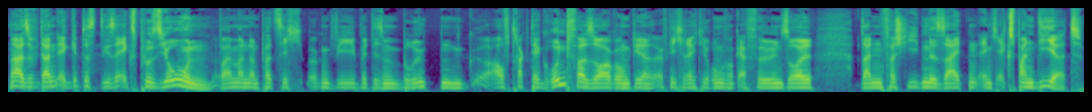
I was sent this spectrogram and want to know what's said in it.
Na, also dann ergibt es diese Explosion, weil man dann plötzlich irgendwie mit diesem berühmten Auftrag der Grundversorgung, die das öffentlich-rechtliche Rundfunk erfüllen soll, dann verschiedene Seiten eigentlich expandiert.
